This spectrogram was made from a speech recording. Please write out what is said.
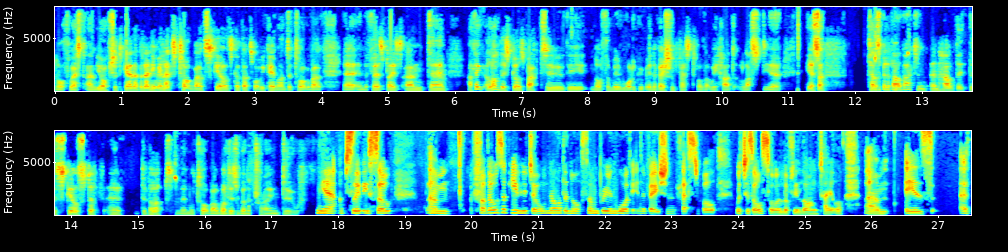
Northwest and Yorkshire together. But anyway, let's talk about skills because that's what we came on to talk about uh, in the first place. And um, I think a lot of this goes back to the Northumbrian Water Group Innovation Festival that we had last year. Yes, yeah, so tell us a bit about that and, and how the, the skill stuff uh, developed, and then we'll talk about what it is we're going to try and do. Yeah, absolutely. So, um, for those of you who don't know, the Northumbrian Water Innovation Festival, which is also a lovely long title, um, is a,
